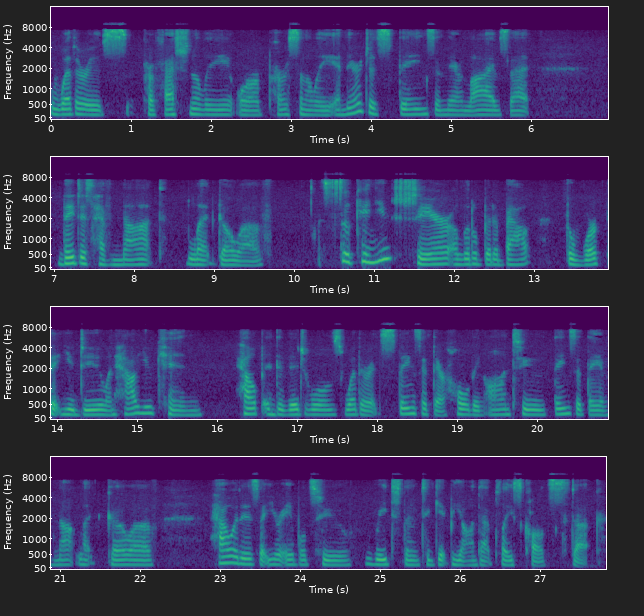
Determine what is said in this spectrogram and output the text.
whether it's professionally or personally, and there are just things in their lives that they just have not let go of. So, can you share a little bit about the work that you do and how you can help individuals, whether it's things that they're holding on to, things that they have not let go of, how it is that you're able to reach them to get beyond that place called stuck?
